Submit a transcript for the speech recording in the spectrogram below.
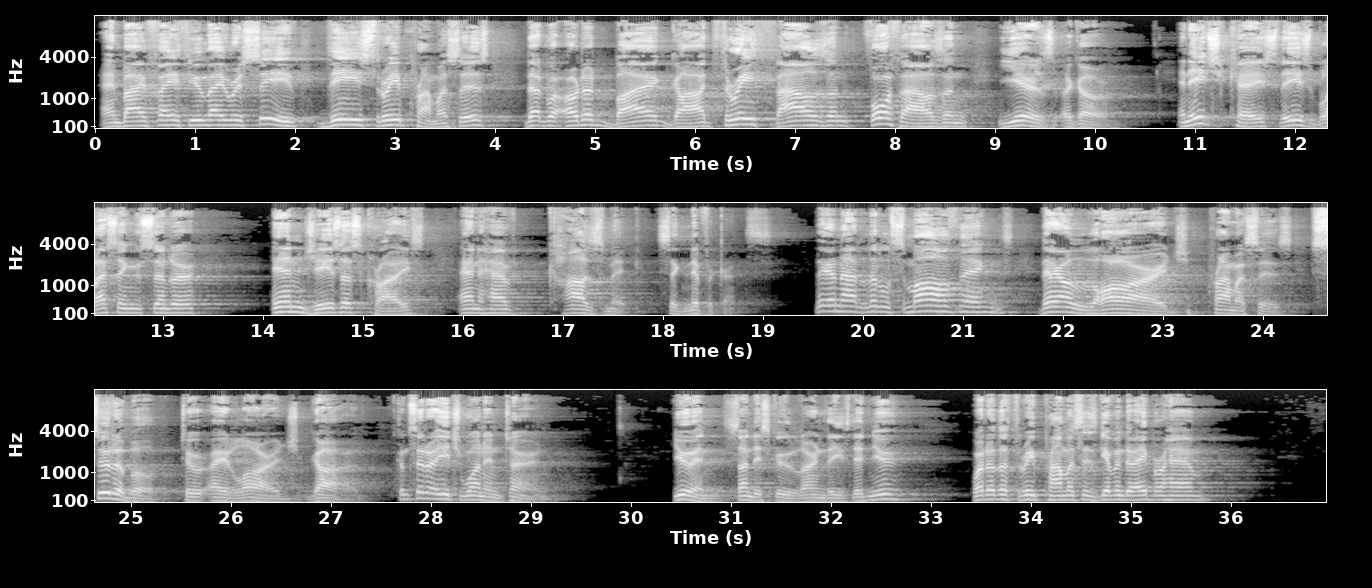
And by faith you may receive these three promises that were uttered by God 3,000, 4,000 years ago. In each case, these blessings center in Jesus Christ and have cosmic significance. They are not little small things. They are large promises suitable to a large God. Consider each one in turn. You in Sunday school learned these, didn't you? What are the three promises given to Abraham?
